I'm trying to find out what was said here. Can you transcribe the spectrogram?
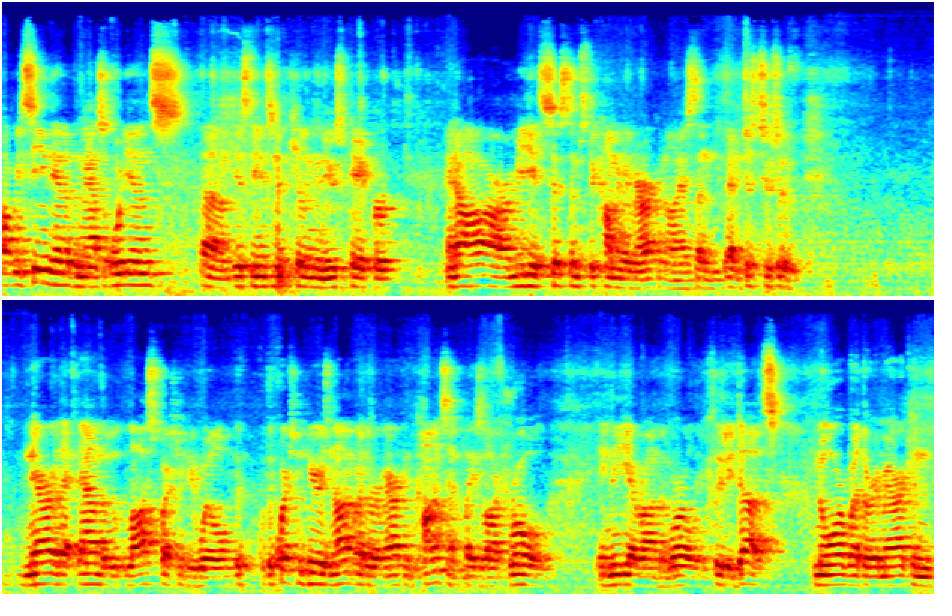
Are we seeing the end of the mass audience? Um, is the internet killing the newspaper? And are our media systems becoming Americanized? And, and just to sort of narrow that down, the last question, if you will, the, the question here is not whether American content plays a large role in media around the world, it clearly does, nor whether American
